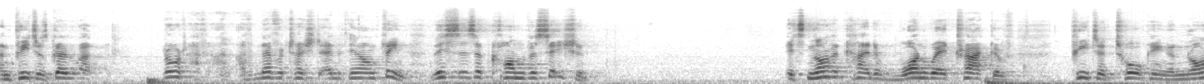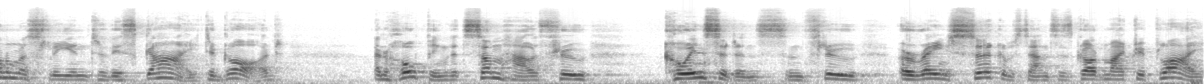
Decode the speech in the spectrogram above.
And Peter's going, Lord, I've, I've never touched anything unclean. This is a conversation. It's not a kind of one way track of Peter talking anonymously into this guy to God and hoping that somehow through coincidence and through arranged circumstances God might reply.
